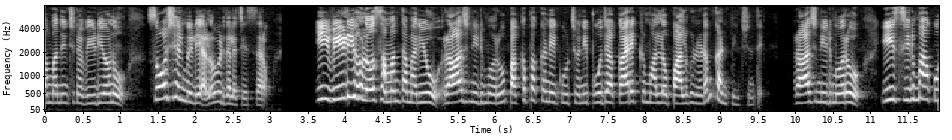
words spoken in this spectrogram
సంబంధించిన వీడియోను సోషల్ మీడియాలో విడుదల చేశారు. ఈ వీడియోలో సమంత మరియు రాజ్ నిడిమోరు పక్కపక్కనే కూర్చొని పూజా కార్యక్రమాల్లో పాల్గొనడం కనిపించింది. రాజ్ నిడిమోరు ఈ సినిమాకు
